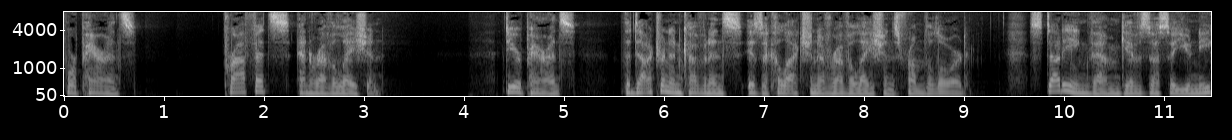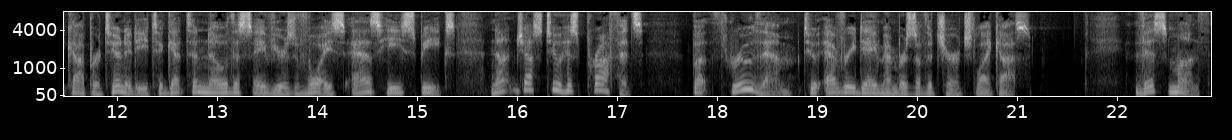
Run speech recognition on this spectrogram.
for parents, prophets, and revelation. Dear parents, the Doctrine and Covenants is a collection of revelations from the Lord. Studying them gives us a unique opportunity to get to know the Savior's voice as he speaks, not just to his prophets, but through them to everyday members of the church like us. This month,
